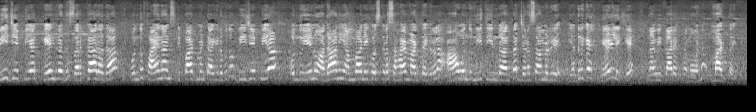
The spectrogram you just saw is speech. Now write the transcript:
ಬಿಜೆಪಿಯ ಕೇಂದ್ರದ ಸರ್ಕಾರದ ಒಂದು ಫೈನಾನ್ಸ್ ಡಿಪಾರ್ಟ್ಮೆಂಟ್ ಆಗಿರಬಹುದು ಬಿಜೆಪಿಯ ಒಂದು ಏನು ಅದಾನಿ ಅಂಬಾನಿಗೋಸ್ಕರ ಸಹಾಯ ಮಾಡ್ತಾ ಇದ್ರಲ್ಲ, ಆ ಒಂದು ನೀತಿಯಿಂದ ಅಂತ ಜನಸಾಮಾನ್ಯ ಎದುರಿಗೆ ಹೇಳಲಿಕ್ಕೆ ನಾವು ಈ ಕಾರ್ಯಕ್ರಮವನ್ನು ಮಾಡ್ತಾ ಇದ್ದೀವಿ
